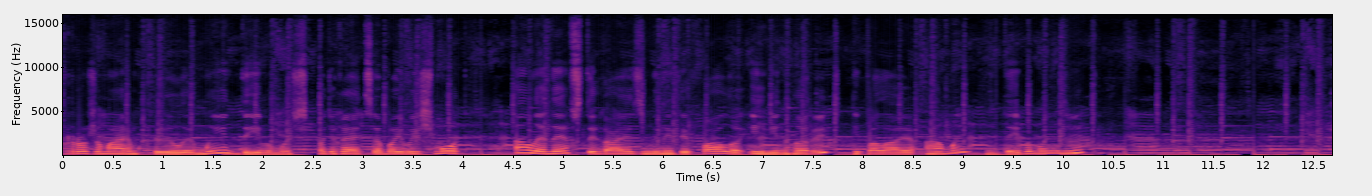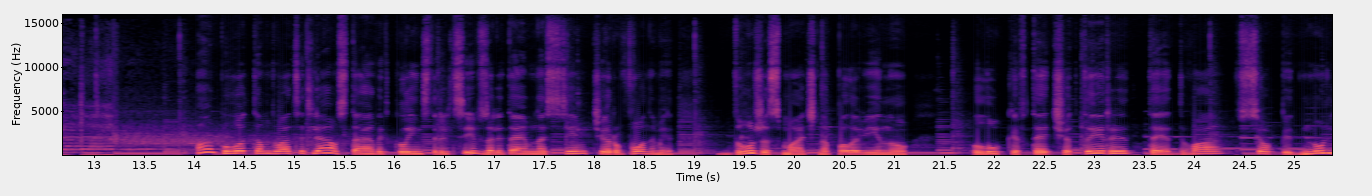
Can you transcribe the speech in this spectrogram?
прожимаємо килими, дивимось, одягається бойовий шмот, але не встигає змінити фало і він горить і палає, а ми дивимось звід. А було там 20 ляв, ставить клин стрільців, залітаємо на 7 червоними. Дуже смачно половину луки в Т4, Т2, все під нуль.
